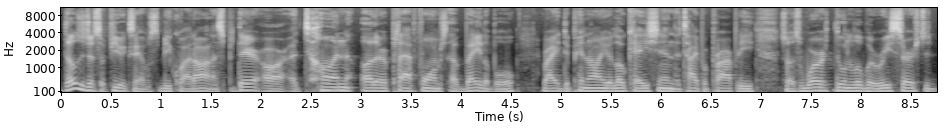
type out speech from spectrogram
those are just a few examples to be quite honest, but there are a ton other platforms available, right? Depending on your location, the type of property. So it's worth doing a little bit of research to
